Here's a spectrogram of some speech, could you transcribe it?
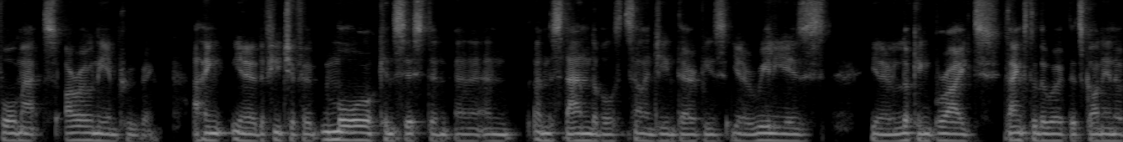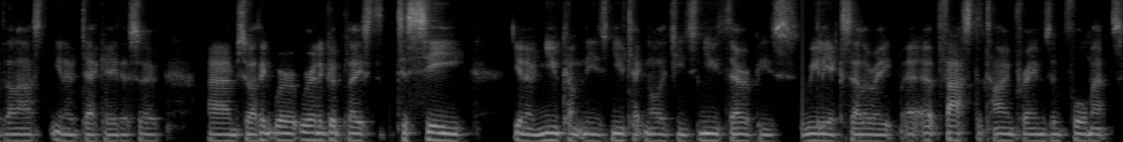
formats are only improving. I think you know the future for more consistent and, and, understandable cell and gene therapies, you know, really is you know looking bright thanks to the work that's gone in over the last you know decade or so. Um, so I think we're we're in a good place to see you know new companies, new technologies, new therapies really accelerate at faster timeframes and formats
